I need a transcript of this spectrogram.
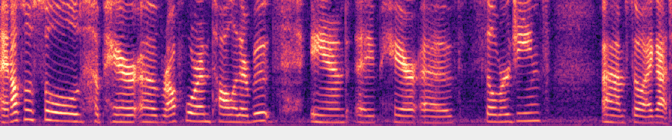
I had also sold a pair of Ralph Lauren tall leather boots and a pair of silver jeans. Um, so I got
